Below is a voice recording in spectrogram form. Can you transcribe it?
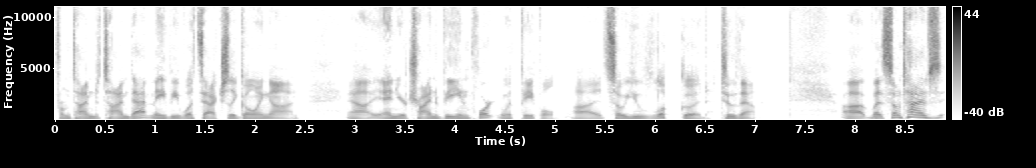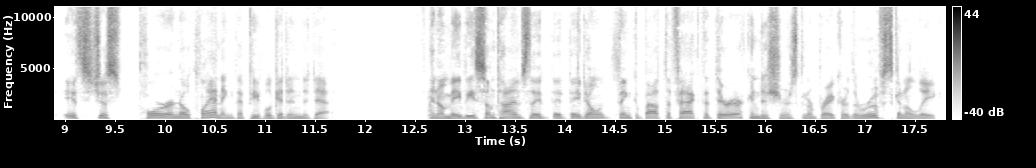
from time to time. That may be what's actually going on. Uh, and you're trying to be important with people uh, so you look good to them. Uh, but sometimes it's just poor or no planning that people get into debt you know maybe sometimes they, they, they don't think about the fact that their air conditioner is going to break or the roof's going to leak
